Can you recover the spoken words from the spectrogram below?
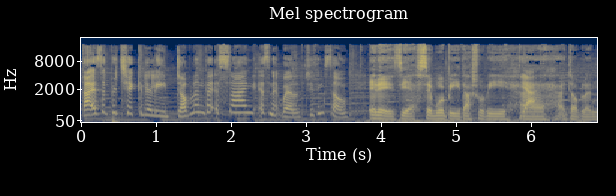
That is a particularly Dublin bit of slang, isn't it, Will? Do you think so? It is, yes. It would be. That would be Yeah. uh, a Dublin,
